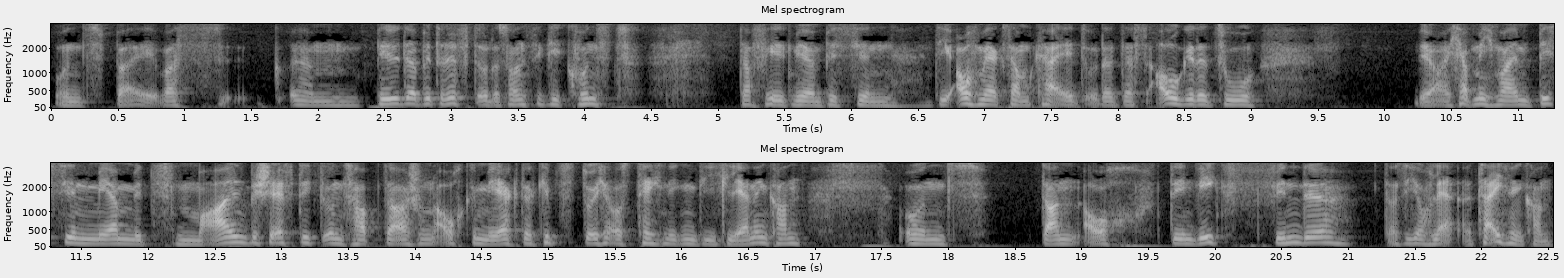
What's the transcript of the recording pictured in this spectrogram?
Und bei was ähm, Bilder betrifft oder sonstige Kunst, da fehlt mir ein bisschen die Aufmerksamkeit oder das Auge dazu. Ja, ich habe mich mal ein bisschen mehr mit Malen beschäftigt und habe da schon auch gemerkt, da gibt es durchaus Techniken, die ich lernen kann und dann auch den Weg finde, dass ich auch zeichnen kann.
